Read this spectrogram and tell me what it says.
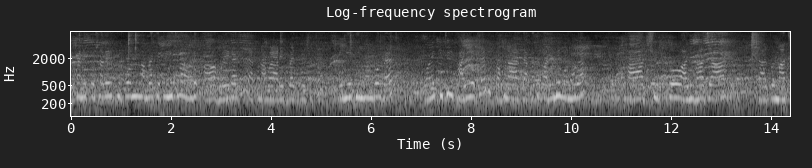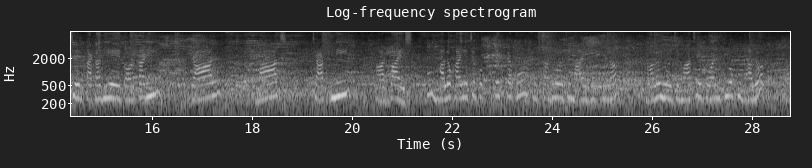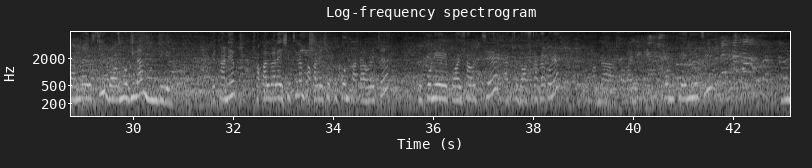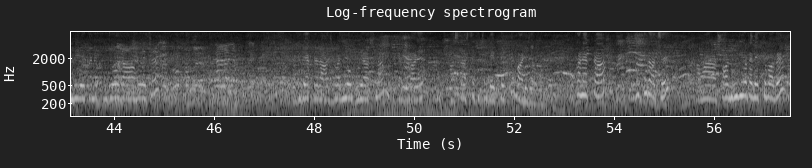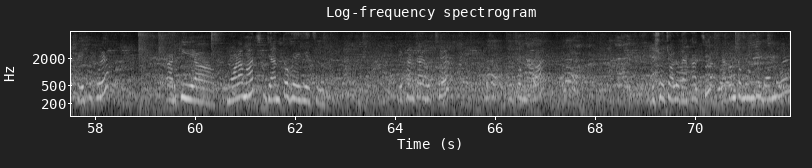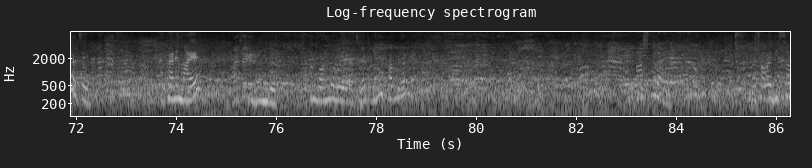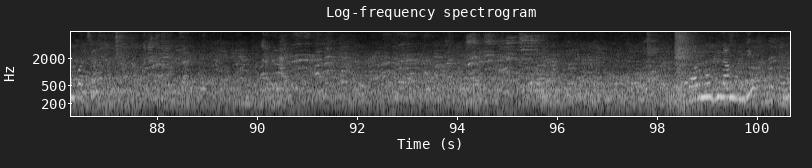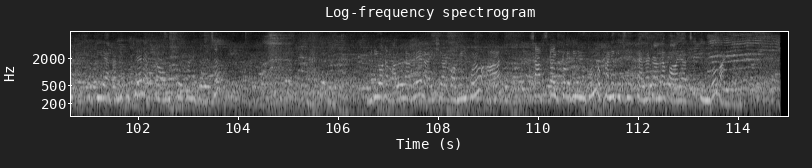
এখানে প্রসাদের কুপন আমরা খেতে নিয়েছিলাম, আমাদের খাওয়া হয়ে গেছে, এখন আবার আরেক ব্যাচ বসেছে। এই নিয়ে তিন নম্বর ব্যাচ অনেক কিছুই খাইয়েছে, তখন আর দেখাতে পারিনি বন্ধুরা। ভাত, শুক্তো, আলু ভাজা, তারপর মাছের কাটা দিয়ে তরকারি, ডাল, মাছ, চাটনি আর পায়েস। খুব ভালো খাইয়েছে প্রত্যেকটা, খুব সুস্বাদু হয়েছে মায়ের ভোগগুলা হয়েছে মাছের কোয়ালিটিও খুব ভালো। আর আমরা এসেছি বর্মভিলা মন্দিরে। এখানে সকালবেলা এসেছিলাম, সকালে এসে কুপন কাটা হয়েছে। কুপনে পয়সা হচ্ছে একশো দশ টাকা করে। আমরা সবাই কুপন খেয়ে নিয়েছি। মন্দির এখানে পুজো দেওয়া হয়েছে। ওদিকে একটা রাজবাড়িও ঘুরে আসলাম। এবারে আস্তে আস্তে কিছু দেখতে দেখতে বাড়ি যাব। ওখানে একটা পুকুর আছে। আমার শর্ট ভিডিওটা দেখতে পাবে সেই পুকুরে। আর কি মরা মাছ জ্যান্ত হয়ে গিয়েছিল। এখানটায় হচ্ছে নেওয়া বিষয় চলো দেখাচ্ছি। এখন তো মন্দির বন্ধ হয়ে গেছে। এখানে মায়ের মন্দির এখন বন্ধ হয়ে গেছে। বিশ্রাম করছে। কর্মভিলা মন্দির, সতীর একাধিপীঠের একটা অংশ ওখানে পড়েছে। ভিডিওটা ভালো লাগলে লাইক শেয়ার কমেন্ট করো আর সাবস্ক্রাইব করে দিও নতুন। ওখানে কিছু খেলনা টেলনা পাওয়া যাচ্ছে কিনবো, বাড়ি যাব।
